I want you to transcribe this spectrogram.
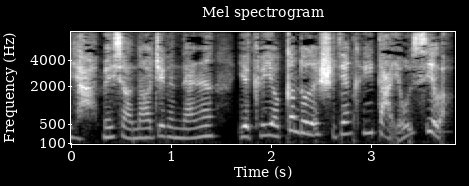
哎呀，没想到这个男人也可以有更多的时间可以打游戏了。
